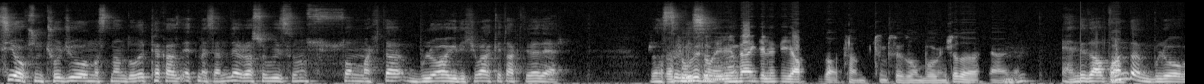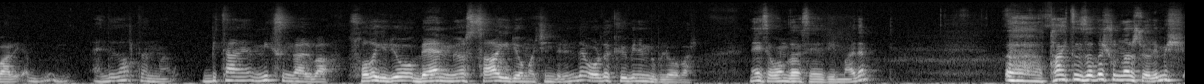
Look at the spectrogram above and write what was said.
Seahawks'un çocuğu olmasından dolayı pek az etmesem de Russell Wilson'ın son maçta bloğa gidişi var ki takdire değer. Russell Wilson elinden geleni yaptı zaten tüm sezon boyunca da yani. Hı. Andy Dalton'un da bloğu var. Andy Dalton mı? Bir tane Mixon galiba. Sola gidiyor, beğenmiyor. Sağa gidiyor maçın birinde. Orada QB'nin bir bloğu var. Neyse onu da seyredeyim madem. Ah, Titans'a da şunları söylemiş.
